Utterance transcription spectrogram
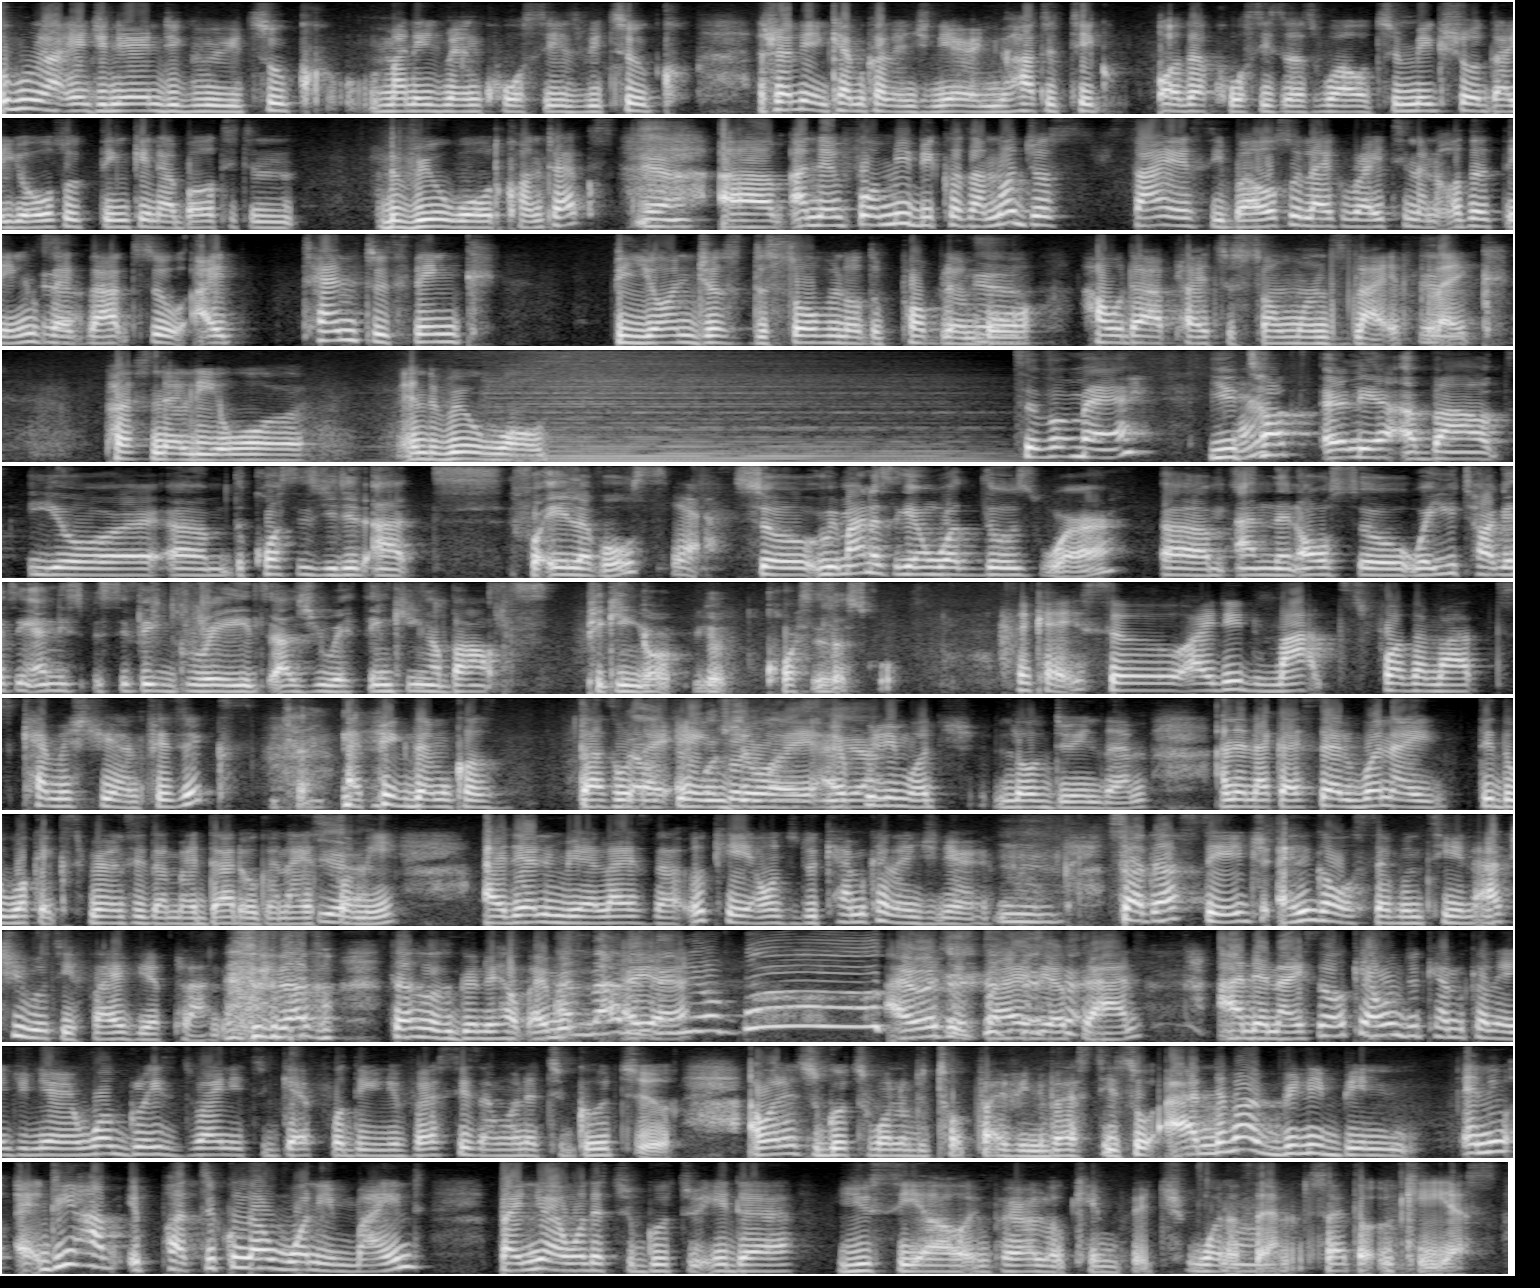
even our engineering degree we took management courses we took especially in chemical engineering you had to take other courses as well to make sure that you're also thinking about it in the real world context. Yeah. Um, and then for me, because I'm not just sciencey, but I also like writing and other things yeah. like that. So I tend to think beyond just the solving of the problem, yeah. but how would that apply to someone's life, yeah. like personally or in the real world. So, Silvermare, you yeah. talked earlier about your um, the courses you did at for A levels. Yeah. So remind us again what those were, um, and then also were you targeting any specific grades as you were thinking about picking your your courses at school? Okay, so I did maths, further maths, chemistry, and physics. Okay. I picked them because that's what I enjoy. I pretty much love doing them. And then, like I said, when I did the work experiences that my dad organized yeah. for me, I then realized that okay, I want to do chemical engineering. Mm. So at that stage, I think I was 17. I actually wrote a five-year plan. so that's that was going to help. I wrote, and that's I, in your book. I wrote a five-year plan, and then I said, okay, I want to do chemical engineering. What grades do I need to get for the universities I wanted to go to? I wanted to go to one of the top five universities. So I had never really been any. I didn't have a particular one in mind, but I knew I wanted to go to either UCL, Imperial, or Cambridge, one of them. So I thought, okay, yes.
